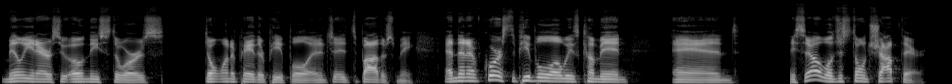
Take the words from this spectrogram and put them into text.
millionaires who own these stores don't want to pay their people, and it, it bothers me. And then, of course, the people always come in and they say, "Oh, well, just don't shop there."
